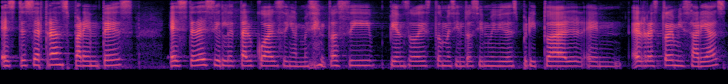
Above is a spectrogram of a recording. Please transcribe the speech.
este ser transparentes, este decirle tal cual, Señor, me siento así, pienso esto, me siento así en mi vida espiritual, en el resto de mis áreas,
